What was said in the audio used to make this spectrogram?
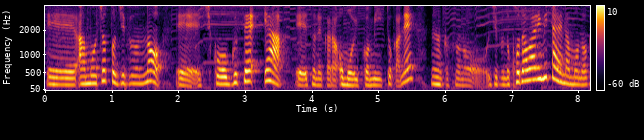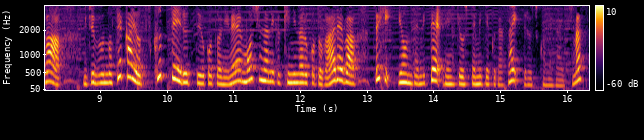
えー、あもうちょっと自分の、えー、思考癖や、えそれから思い込みとかねなんかその自分のこだわりみたいなものが自分の世界を作っているっていうことにねもし何か気になることがあればぜひ読んでみて勉強してみてください。よろしくお願いします。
